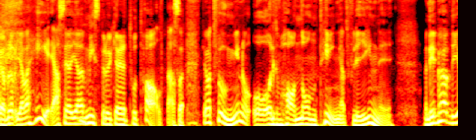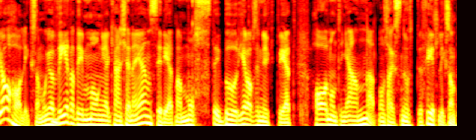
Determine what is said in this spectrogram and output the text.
Jag, blev, jag, var helt, alltså jag, jag missbrukade det totalt. Alltså. Jag var tvungen att, att liksom ha någonting att fly in i. Men det behövde jag ha liksom. och jag vet att det är många kan känna igen sig i det, att man måste i början av sin nykterhet ha någonting annat, någon slags snuttefilt. Liksom.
